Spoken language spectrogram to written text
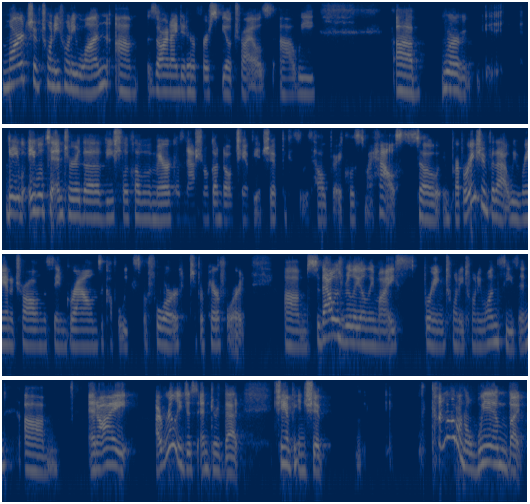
March of 2021, um, Zara and I did her first field trials. Uh, we uh, were able to enter the Vizsla Club of America's National Gun Dog Championship because it was held very close to my house. So in preparation for that, we ran a trial on the same grounds a couple weeks before to prepare for it. Um, so that was really only my spring 2021 season, um, and I I really just entered that championship kind of on a whim, but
